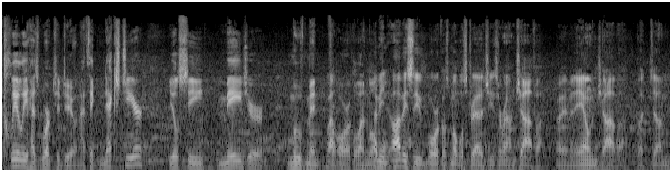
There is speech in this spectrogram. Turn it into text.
clearly has work to do, and I think next year you'll see major movement Well, for Oracle on mobile. I mean, obviously Oracle's mobile strategy is around Java, right? I mean, they own Java, but um,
